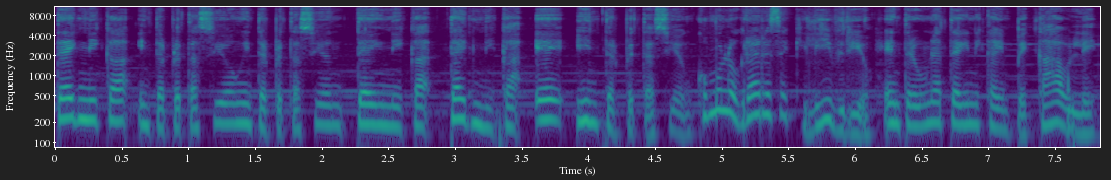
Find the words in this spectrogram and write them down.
Técnica, interpretación, interpretación, técnica, técnica e interpretación. ¿Cómo lograr ese equilibrio entre una técnica impecable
